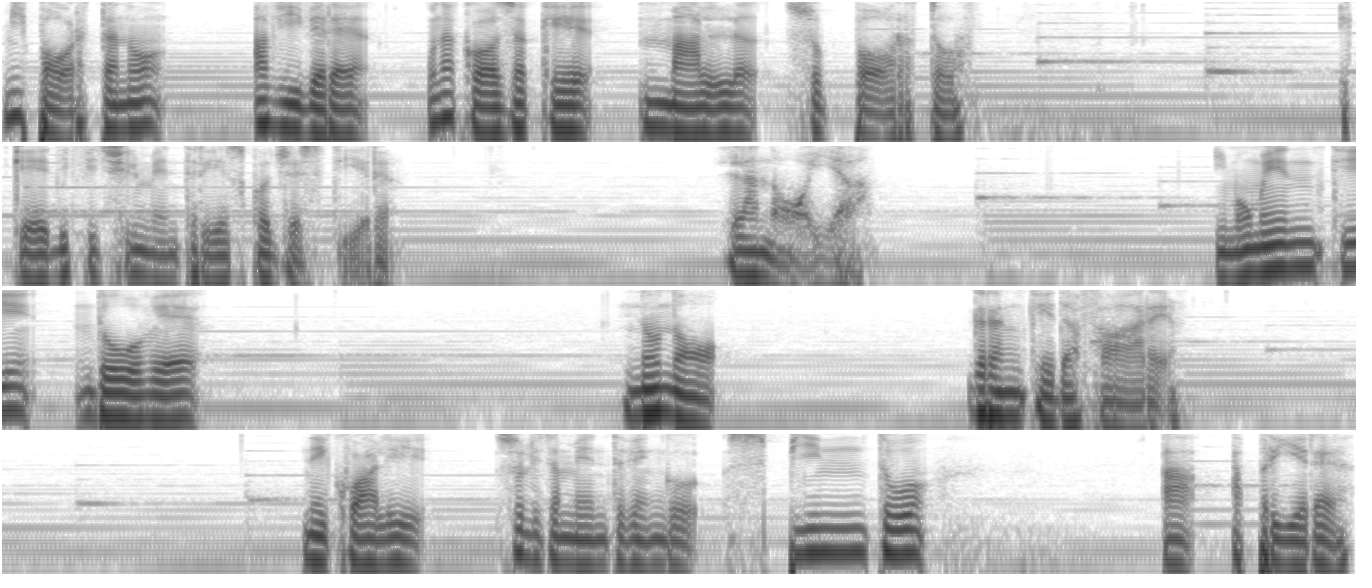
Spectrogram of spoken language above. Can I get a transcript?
mi portano a vivere una cosa che mal sopporto e che difficilmente riesco a gestire. La noia. I momenti dove non ho granché da fare, nei quali solitamente vengo spinto a aprire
